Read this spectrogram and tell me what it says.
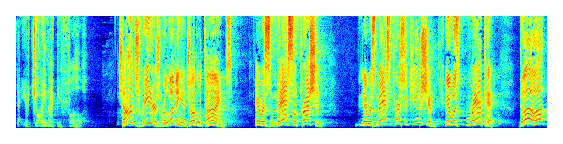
that your joy might be full. John's readers were living in troubled times. There was mass oppression, there was mass persecution, it was rampant. Duh,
